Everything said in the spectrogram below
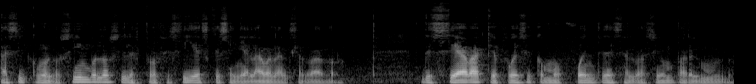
así como los símbolos y las profecías que señalaban al Salvador deseaba que fuese como fuente de salvación para el mundo,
